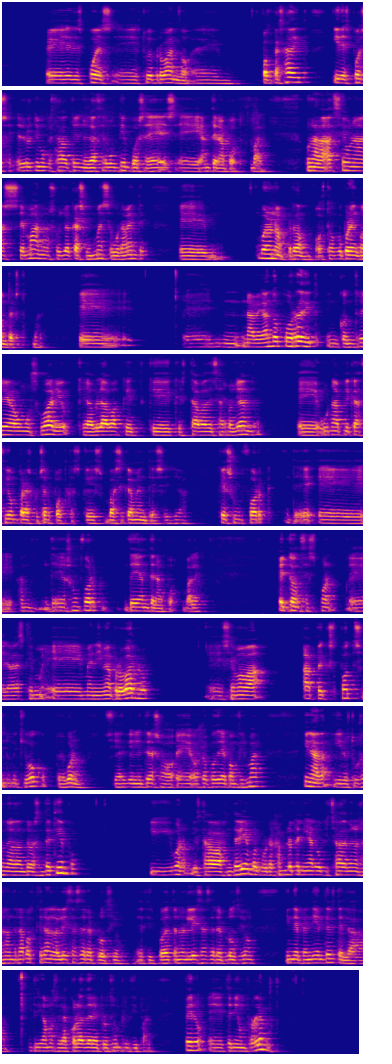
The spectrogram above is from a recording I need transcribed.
eh, después estuve probando Podcast Addict y después el último que estaba teniendo desde hace algún tiempo es, es AntenaPod, ¿vale? Bueno, nada, hace unas semanas o ya casi un mes seguramente, bueno, no, perdón, os tengo que poner en contexto, ¿vale? Navegando por Reddit encontré a un usuario que hablaba que, que, estaba desarrollando eh, una aplicación para escuchar podcast, que es básicamente ella, que es un fork de, eh, de es un fork de AntenaPod, ¿vale? Entonces, bueno, eh, la verdad es que me, me animé a probarlo. se llamaba ApexPod, si no me equivoco, pero bueno, si a alguien le interesa os lo podría confirmar. Y nada, y lo estuve usando durante bastante tiempo. Y bueno, y estaba bastante bien porque, por ejemplo, tenía algo que echaba de menos en AntenaPod que eran las listas de reproducción. Es decir, poder tener listas de reproducción independientes de la, digamos, de la cola de reproducción principal. Pero eh, tenía un problema.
